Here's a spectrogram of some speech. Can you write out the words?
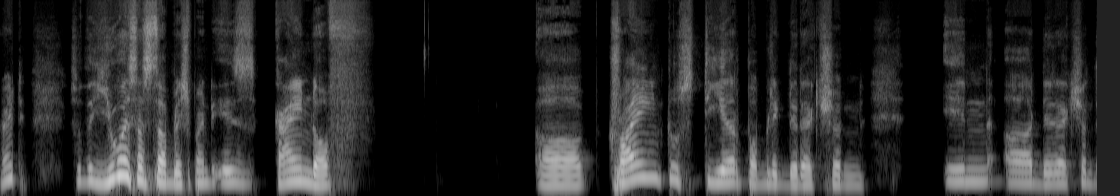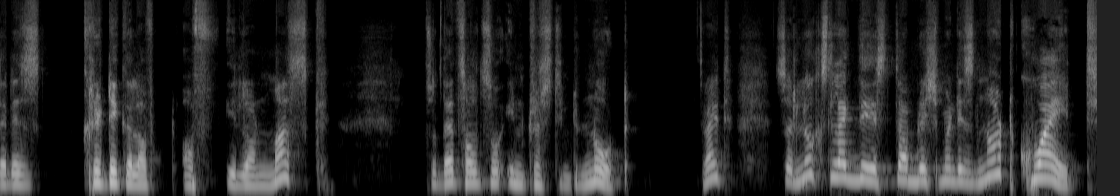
right? So the US establishment is kind of uh, trying to steer public direction in a direction that is critical of, of Elon Musk. So that's also interesting to note, right? So it looks like the establishment is not quite,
